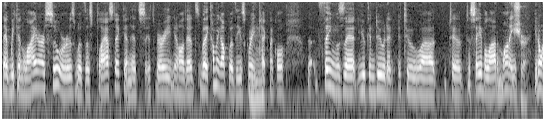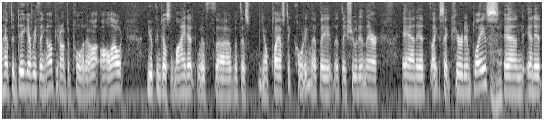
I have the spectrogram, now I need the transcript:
that we can line our sewers with this plastic, and it's it's very you know that's they're coming up with these Mm-hmm. great technical uh, things that you can do to to, uh, to to save a lot of money. Sure. You don't have to dig everything up. You don't have to pull it all all out. You can just line it with uh, with this you know plastic coating that they that they shoot in there, and it like I said cured in place, Mm-hmm. and and it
